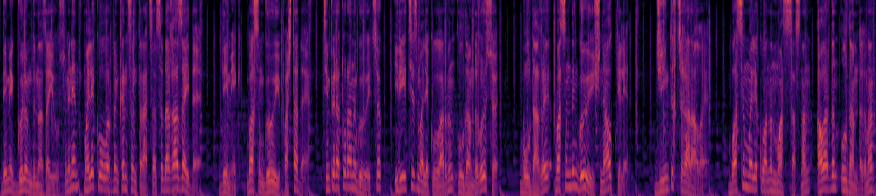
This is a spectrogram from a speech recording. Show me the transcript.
Демек көлөмдүн азаюусу менен молекулалардын концентрациясы дагы азайды. Демек басым көбөйүп баштады. Температураны көбөйтсөк иретсиз молекулалардын ылдамдыгы өсөт. Бул дагы басымдын көбөйүшүнө алып келет жыйынтык чыгаралы. Басым молекуланын массасынан алардын ылдамдыгынан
